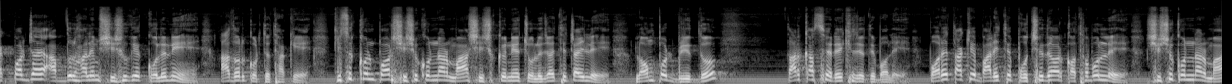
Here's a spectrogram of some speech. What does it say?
এক পর্যায়ে আব্দুল হালিম শিশুকে কোলে নিয়ে আদর করতে থাকে। কিছুক্ষণ পর শিশুকন্যার মা শিশুকে নিয়ে চলে যাইতে চাইলে লম্পট বৃদ্ধ তার কাছে রেখে যেতে বলে। পরে তাকে বাড়িতে পৌঁছে দেওয়ার কথা বললে শিশুকন্যার মা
